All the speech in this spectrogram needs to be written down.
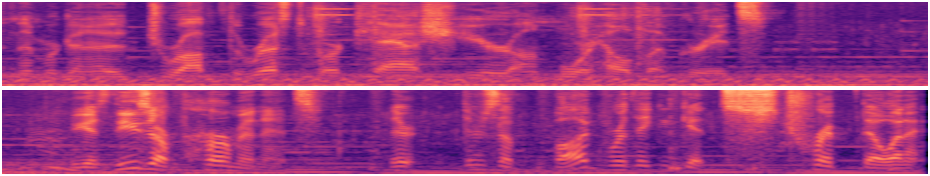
And then we're gonna drop the rest of our cash here on more health upgrades. Because these are permanent. There, there's a bug where they can get stripped though, and I,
